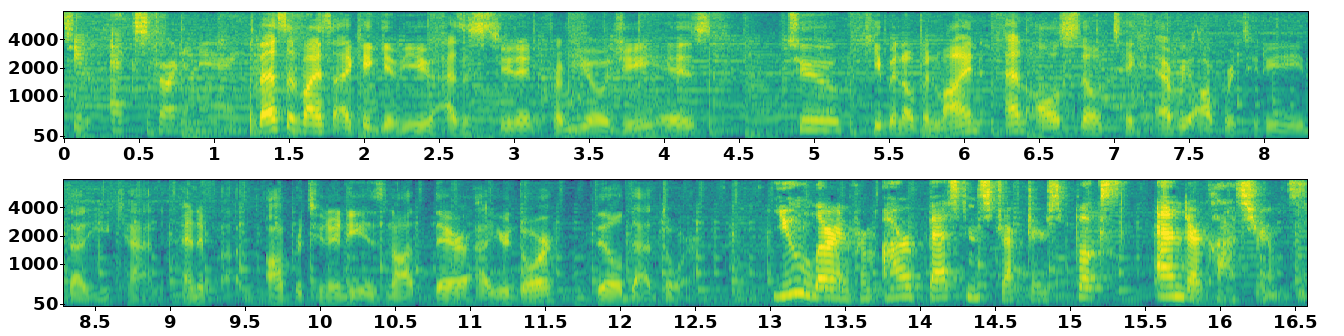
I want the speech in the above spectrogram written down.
to extraordinary. The best advice I could give you as a student from UOG is to keep an open mind and also take every opportunity that you can. And if opportunity is not there at your door, build that door. You learn from our best instructors, books, and our classrooms.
